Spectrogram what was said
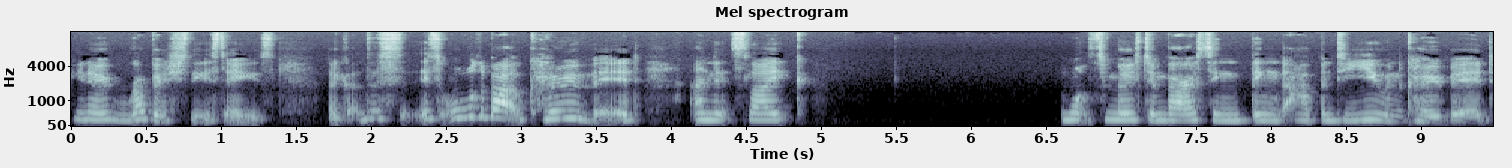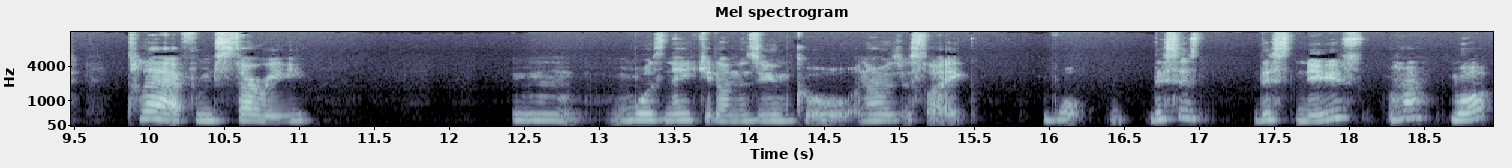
you know rubbish these days. Like this it's all about covid and it's like what's the most embarrassing thing that happened to you in covid? Claire from surrey was naked on a Zoom call, and I was just like, "What? This is this news? Huh? What?"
